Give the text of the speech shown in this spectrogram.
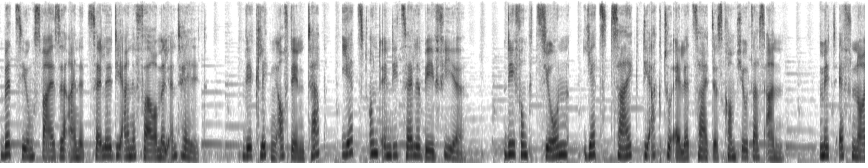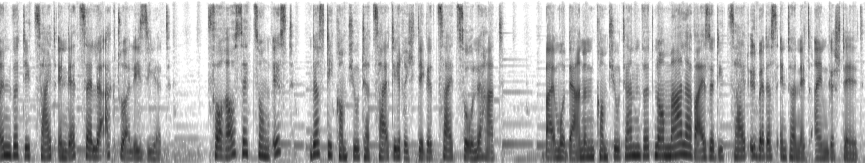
bzw. eine Zelle, die eine Formel enthält. Wir klicken auf den Tab Jetzt und in die Zelle B4. Die Funktion Jetzt zeigt die aktuelle Zeit des Computers an. Mit F9 wird die Zeit in der Zelle aktualisiert. Voraussetzung ist, dass die Computerzeit die richtige Zeitzone hat. Bei modernen Computern wird normalerweise die Zeit über das Internet eingestellt.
